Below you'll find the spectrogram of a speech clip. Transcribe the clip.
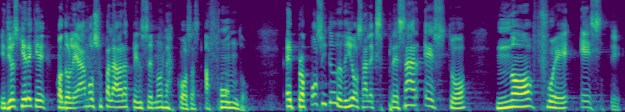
Y Dios quiere que cuando leamos su palabra pensemos las cosas a fondo. El propósito de Dios al expresar esto no fue este.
